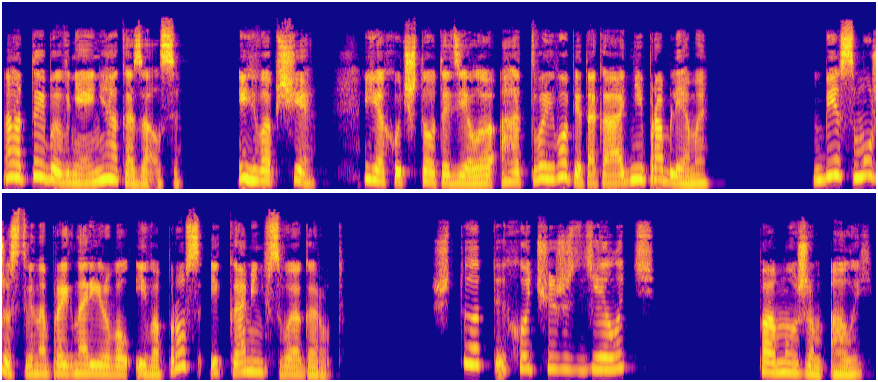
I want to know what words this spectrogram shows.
а ты бы в ней не оказался. И вообще, я хоть что-то делаю, а от твоего пятака одни проблемы». Бес мужественно проигнорировал и вопрос, и камень в свой огород. «Что ты хочешь сделать?» «Поможем, Алый.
